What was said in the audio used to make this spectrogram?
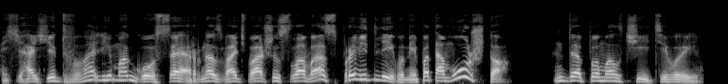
«Я едва ли могу, сэр, назвать ваши слова справедливыми, потому что...» «Да помолчите вы!»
